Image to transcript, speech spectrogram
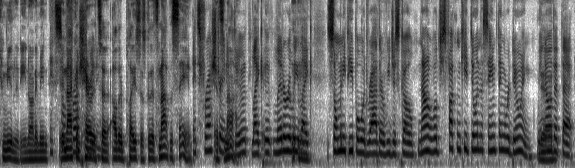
community. You know what I mean? It's so and not compare it to other places because it's not the same. It's frustrating, not. dude. Like it literally, like so many people would rather we just go, no, we'll just fucking keep doing the same thing we're doing. We know that that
